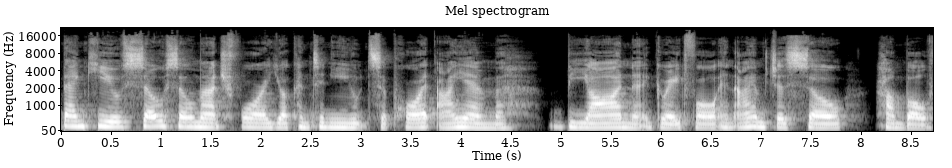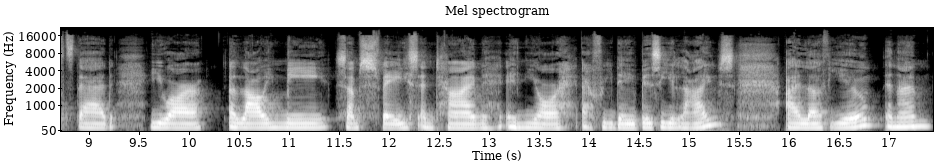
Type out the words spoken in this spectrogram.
thank you so, so much for your continued support. I am beyond grateful and I am just so humbled that you are allowing me some space and time in your everyday busy lives. I love you and I'm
